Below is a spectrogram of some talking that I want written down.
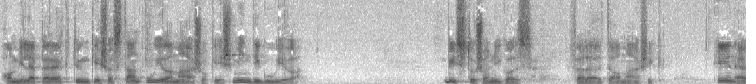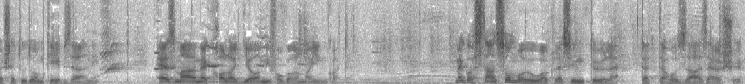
Ha mi leperegtünk, és aztán újra mások, és mindig újra. Biztosan igaz, felelte a másik. Én el se tudom képzelni. Ez már meghaladja a mi fogalmainkat. Meg aztán szomorúak leszünk tőle, tette hozzá az első.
